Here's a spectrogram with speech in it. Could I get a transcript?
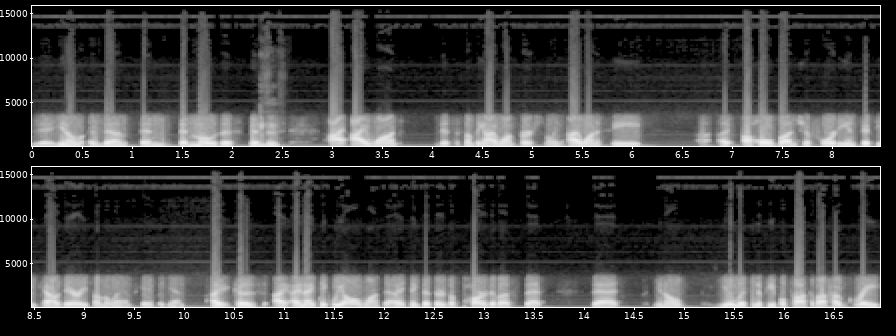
you know than than, than Moses. This is I, I want this is something I want personally. I want to see a, a whole bunch of 40 and 50 cow dairies on the landscape again. I Because I, and I think we all want that. I think that there's a part of us that that you know you listen to people talk about how great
